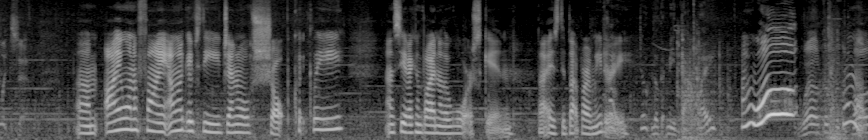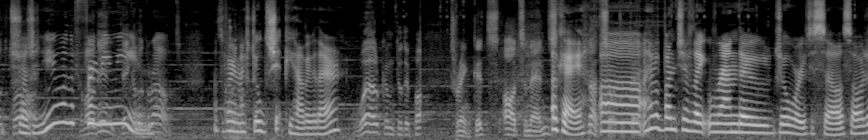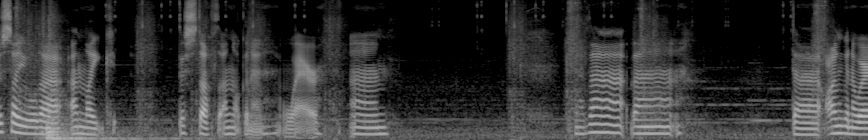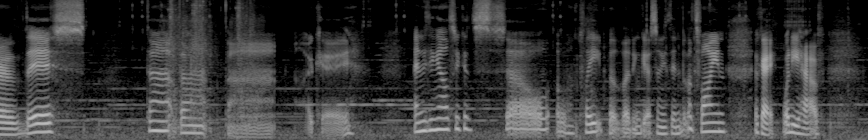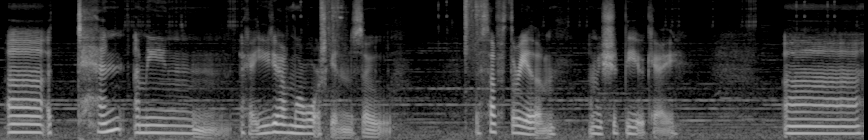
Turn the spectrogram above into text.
Um, I want to find. I want to go to the general shop quickly and see if I can buy another war skin. That is the Blackbriar Meadery. Don't look at me that way. Oh, what? To the I'm not judging you. What the Come frick do you in, take a mean? That's a very nice old ship you have over there. Welcome to the pond. Trinkets, odds and ends. Okay. Uh, I have a bunch of like rando jewelry to sell, so I'll just sell you all that and like the stuff that I'm not gonna wear. Um, have that, that, that. I'm gonna wear this, that, that, that. okay. Anything else we could sell? Oh, plate, but I didn't guess anything. But that's fine. Okay, what do you have? Uh, a tent. I mean, okay, you do have more water skins, so let's have three of them, and we should be okay. Uh,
